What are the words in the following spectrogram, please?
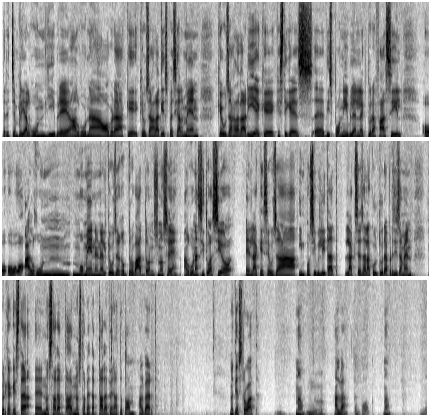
per exemple, hi ha algun llibre, alguna obra que, que us agradi especialment, que us agradaria que, que estigués eh, disponible en lectura fàcil, o, o, o algun moment en el que us hagueu trobat, doncs, no sé, alguna situació en la que se us ha impossibilitat l'accés a la cultura precisament perquè aquesta eh, no, està adaptada, no està adaptada per a tothom. Albert? No t'hi has trobat? No? No. Alba? Tampoc. No? No,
